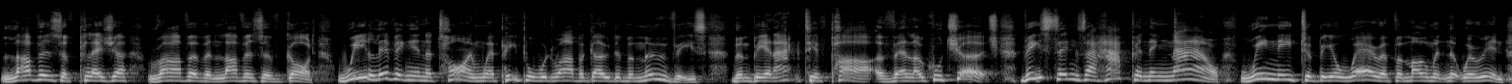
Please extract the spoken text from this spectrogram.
lovers of pleasure rather than lovers of God. We're living in a time where people would rather go to the movies than be an active part of their local church. These things are happening now. We need to be aware of the moment that we're in,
